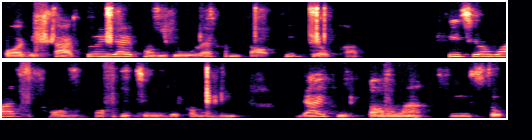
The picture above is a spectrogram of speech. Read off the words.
ประวัติศาสตร์เพื่อให้ได้ความรู้และคำตอบที่เกี่ยวกับ ที่เชื่อว่าสะท้อนข้อเท็จจริงเกี่ยวกับอดีตได้ถูกต้องมากที่สุด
